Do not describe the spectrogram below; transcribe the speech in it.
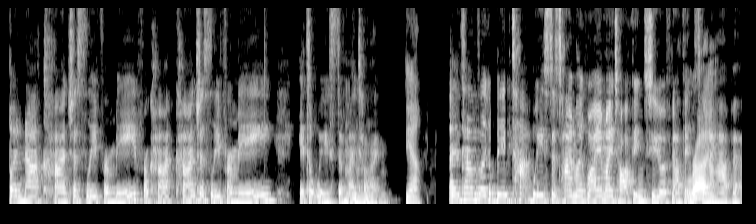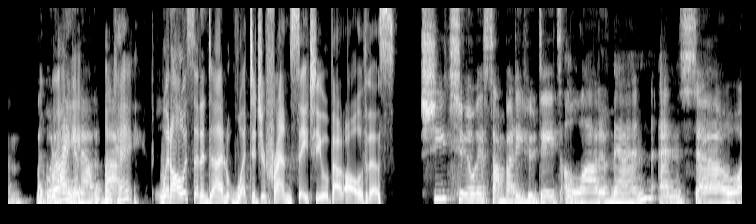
but not consciously for me. For con- consciously for me, it's a waste of my mm-hmm. time. Yeah. And it sounds like a big time waste of time. Like, why am I talking to you if nothing's right. going to happen? Like, what right. do I get out of that? Okay. When all was said and done, what did your friends say to you about all of this? She too is somebody who dates a lot of men. And so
